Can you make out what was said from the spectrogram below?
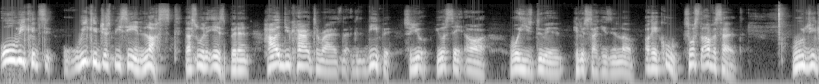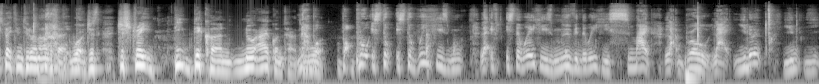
all we could see, we could just be seeing lust. That's what it is. But then, how do you characterize that? Deep it. So you you're saying, oh, what he's doing, he looks like he's in love. Okay, cool. So what's the other side? What would you expect him to do on the other side? What just just straight deep dicker and no eye contact? Nah, but, but bro, it's the it's the way he's like it's the way he's moving, the way he's smite. like bro, like you know, you you,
